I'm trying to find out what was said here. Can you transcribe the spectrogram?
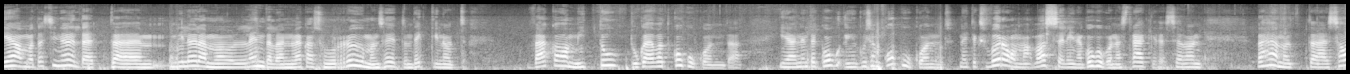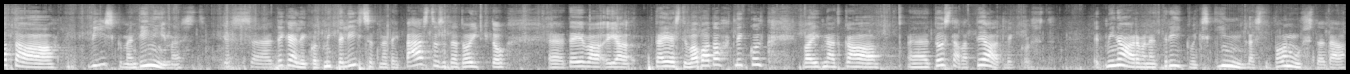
ja ma tahtsin öelda, et äh, mille üle mul endal on väga suur rõõm, on see, et on tekkinud väga mitu tugevat kogukonda ja nende kogu, kui see on kogukond, näiteks Võromaa Vastseliina kogukonnast rääkides, seal on vähemalt äh, sada viiskümmend inimest, kes äh, tegelikult mitte lihtsalt nad ei päästa seda toitu, äh, teevad ja täiesti vabatahtlikult, vaid nad ka tõstavad teadlikkust. et mina arvan, et riik võiks kindlasti panustada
